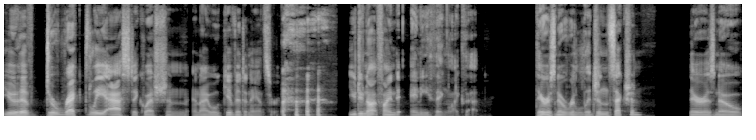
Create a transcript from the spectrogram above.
you have directly asked a question, and I will give it an answer. you do not find anything like that. There is no religion section. There is no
